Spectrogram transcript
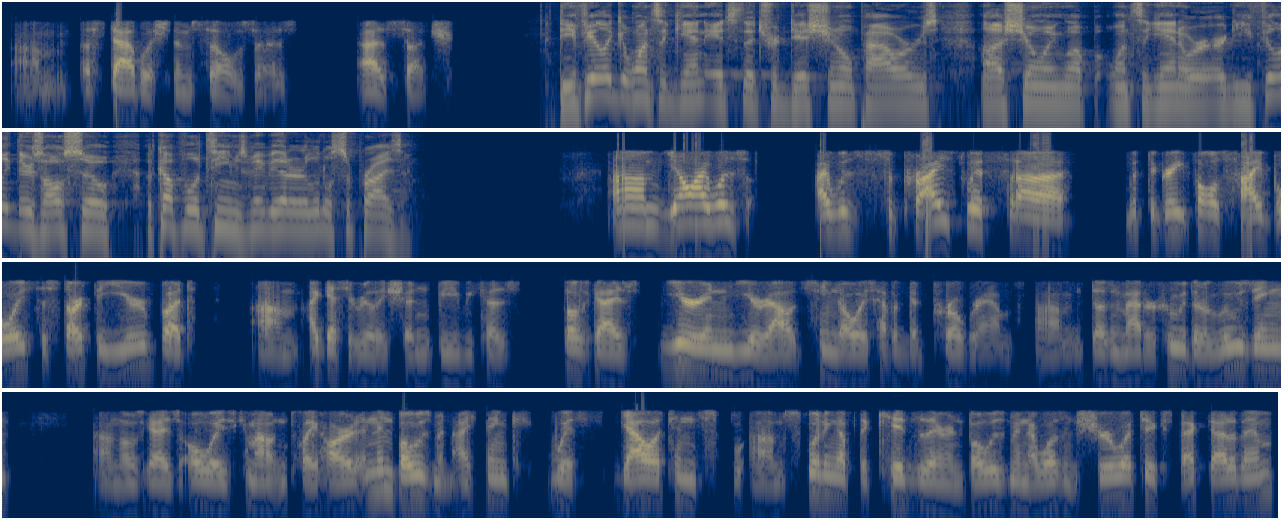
um, establish themselves as as such. Do you feel like once again it's the traditional powers uh, showing up once again, or, or, do you feel like there's also a couple of teams maybe that are a little surprising? Um, you know, I was I was surprised with uh, with the Great Falls High boys to start the year, but um, I guess it really shouldn't be because those guys year in year out seem to always have a good program. Um, it doesn't matter who they're losing. Um, those guys always come out and play hard. And then Bozeman, I think with Gallatin sp- um, splitting up the kids there in Bozeman, I wasn't sure what to expect out of them.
